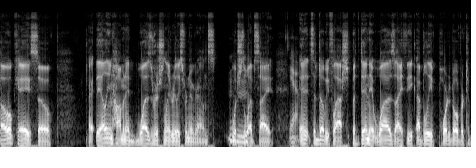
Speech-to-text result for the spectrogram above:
okay, so the Alien Hominid was originally released for Newgrounds, which is a mm-hmm. website, Yeah, and it's Adobe Flash. But then it was, I think, I believe, ported over to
